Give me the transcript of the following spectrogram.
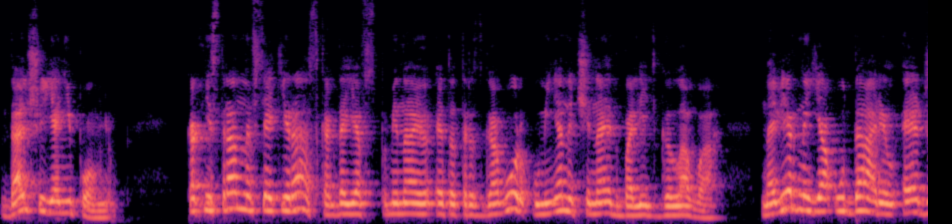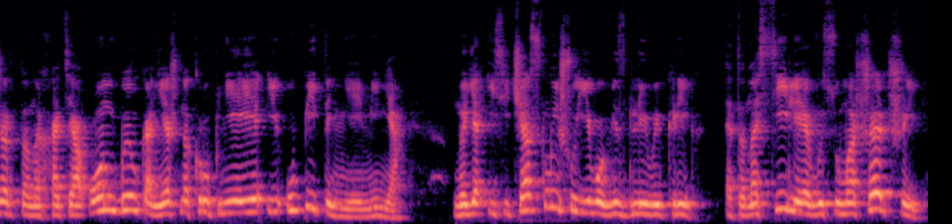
Дальше я не помню. Как ни странно, всякий раз, когда я вспоминаю этот разговор, у меня начинает болеть голова. Наверное, я ударил Эджертона, хотя он был, конечно, крупнее и упитаннее меня. Но я и сейчас слышу его визгливый крик. «Это насилие, вы сумасшедший!»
